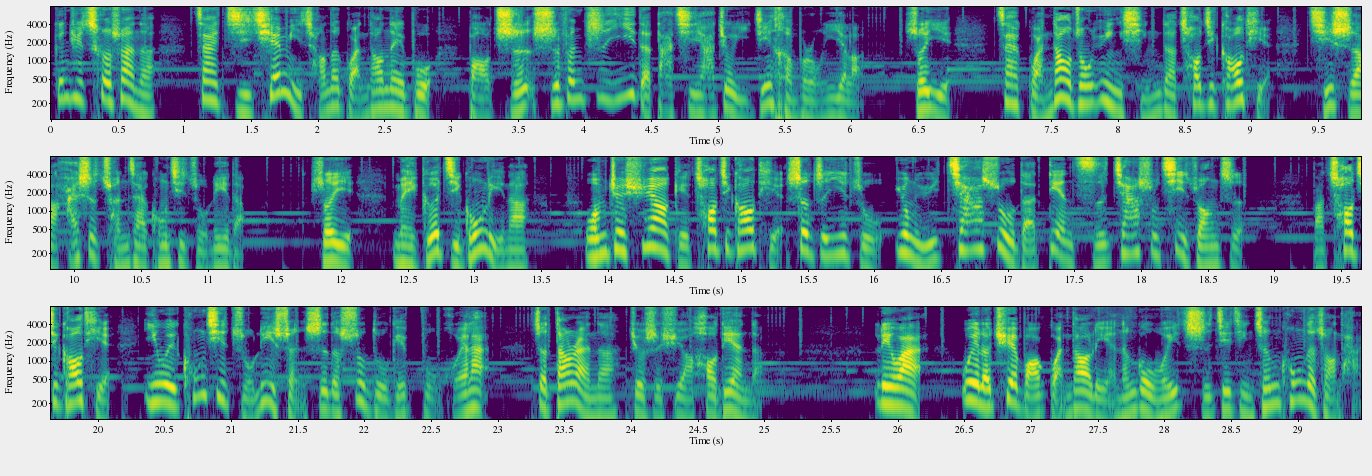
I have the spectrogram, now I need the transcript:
根据测算呢，在几千米长的管道内部保持十分之一的大气压就已经很不容易了。所以在管道中运行的超级高铁，其实啊还是存在空气阻力的。所以每隔几公里呢，我们就需要给超级高铁设置一组用于加速的电磁加速器装置。把超级高铁因为空气阻力损失的速度给补回来，这当然呢就是需要耗电的。另外，为了确保管道里能够维持接近真空的状态，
